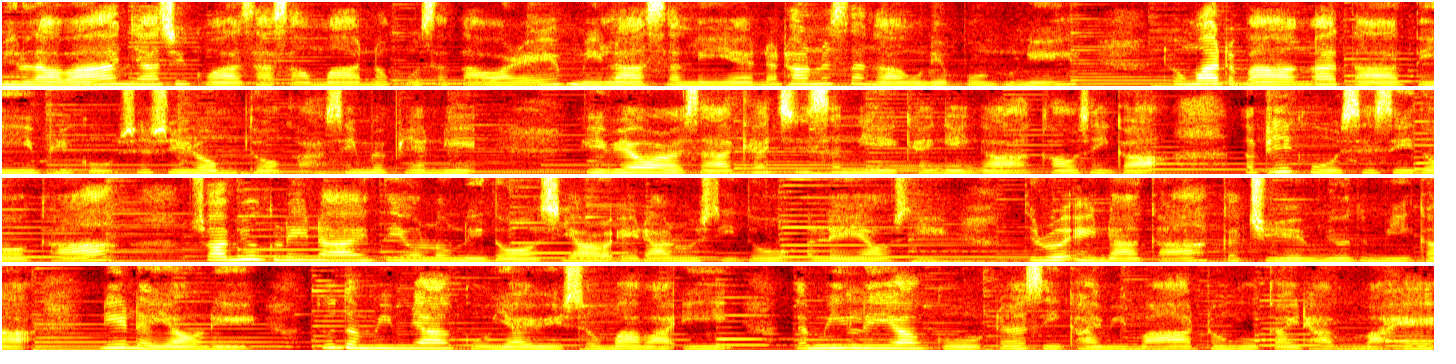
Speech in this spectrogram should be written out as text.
မင်္ဂလာပါညစီကွာစာဆောင်မနှုတ်ခွန်းဆက်သားပါရယ်မေလ14ရက်2025ခုနှစ်ပုံထုနေထုံမတပါငါသာတင်းရင်ဖြစ်ကိုဆွဆွေးတော်မူတော့ကစိတ်မပြတ်နဲ့ဒီပြောရစာခက်ချစ်စနစ်ခိုင်ငင်ကခေါင်းစဉ်ကအဖြစ်ကိုစစ်စီတော့က ရွာမြို့ကလေးတိုင်းတရုတ်လုံနေသောဆရာတော်အေဒါတို့စီတို့အလဲရောက်စီသူတို့အိမ်နာကကချင်မျိုးသမီးကနေ့လည်ရောက်နေသူ့သမီးများကိုရရွေဆုံးမပါ၏သမီးလေးယောက်ကိုတန်းစီခိုင်းပြီးမှဒုံးကိုကင်ထားပြီးမှဟဲ့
